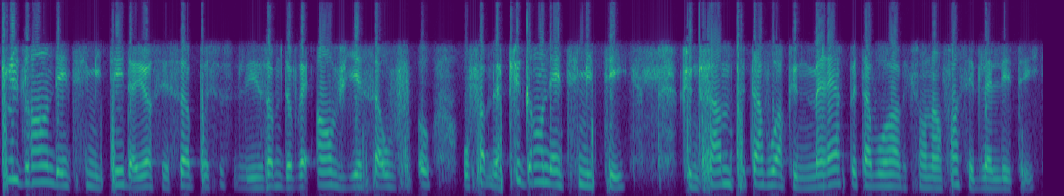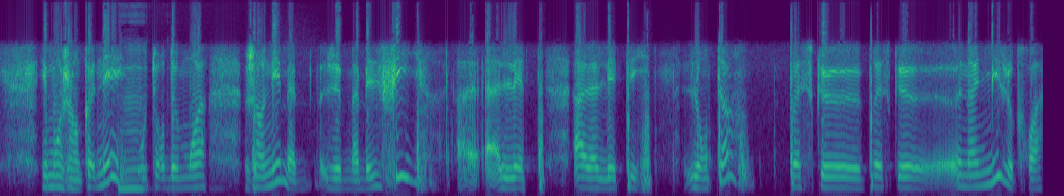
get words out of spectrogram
plus grande intimité. D'ailleurs, c'est ça. Les hommes devraient envier ça aux, femmes. La plus grande intimité qu'une femme peut avoir, qu'une mère peut avoir avec son enfant, c'est de l'allaiter. Et moi, j'en connais mm. autour de moi. J'en ai. Ma, ma belle-fille à, à l'allaiter longtemps, presque presque un an et demi, je crois.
